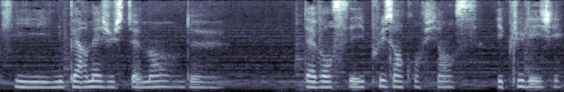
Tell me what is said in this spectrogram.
qui nous permet justement d'avancer plus en confiance et plus léger.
